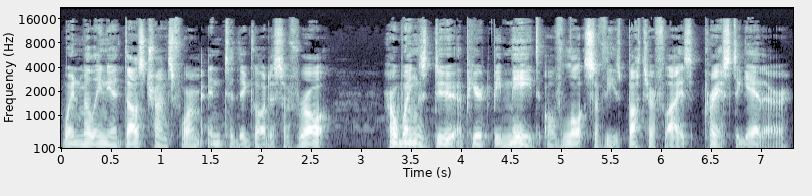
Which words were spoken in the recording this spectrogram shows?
when Malenia does transform into the goddess of Rot, her wings do appear to be made of lots of these butterflies pressed together.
